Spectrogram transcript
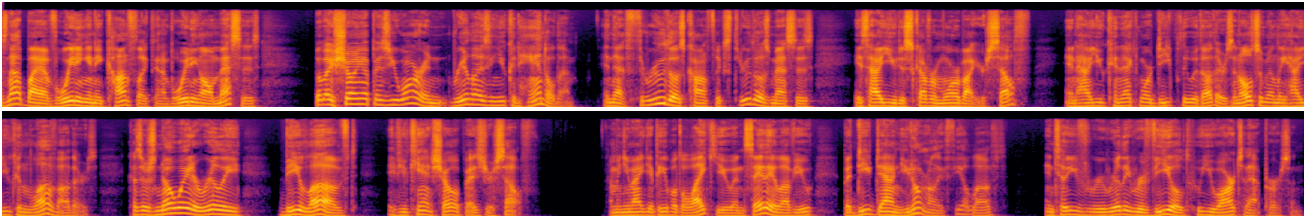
It's not by avoiding any conflict and avoiding all messes, but by showing up as you are and realizing you can handle them. And that through those conflicts, through those messes, is how you discover more about yourself and how you connect more deeply with others, and ultimately how you can love others. Because there's no way to really be loved if you can't show up as yourself. I mean, you might get people to like you and say they love you, but deep down, you don't really feel loved until you've really revealed who you are to that person.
